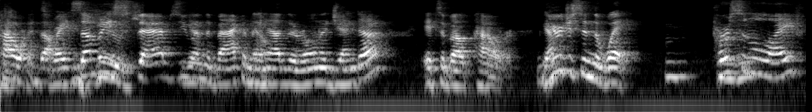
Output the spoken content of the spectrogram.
power. Happens, right? Somebody huge. stabs you yeah. in the back and yeah. they have their own agenda. It's about power. You're just in the way. Mm-hmm. Personal mm-hmm. life,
